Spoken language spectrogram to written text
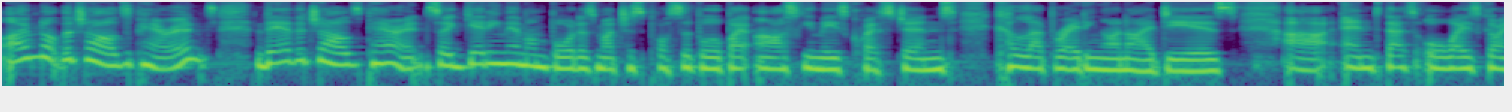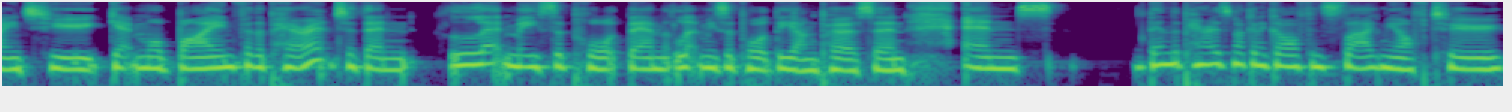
I'm not the child's parent. They're the child's parent. So getting them on board as much as possible by asking these questions, collaborating on ideas. Uh, and that's always going to get more buy-in for the parent to then let me support them, let me support the young person. And then the parent's not going to go off and slag me off to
